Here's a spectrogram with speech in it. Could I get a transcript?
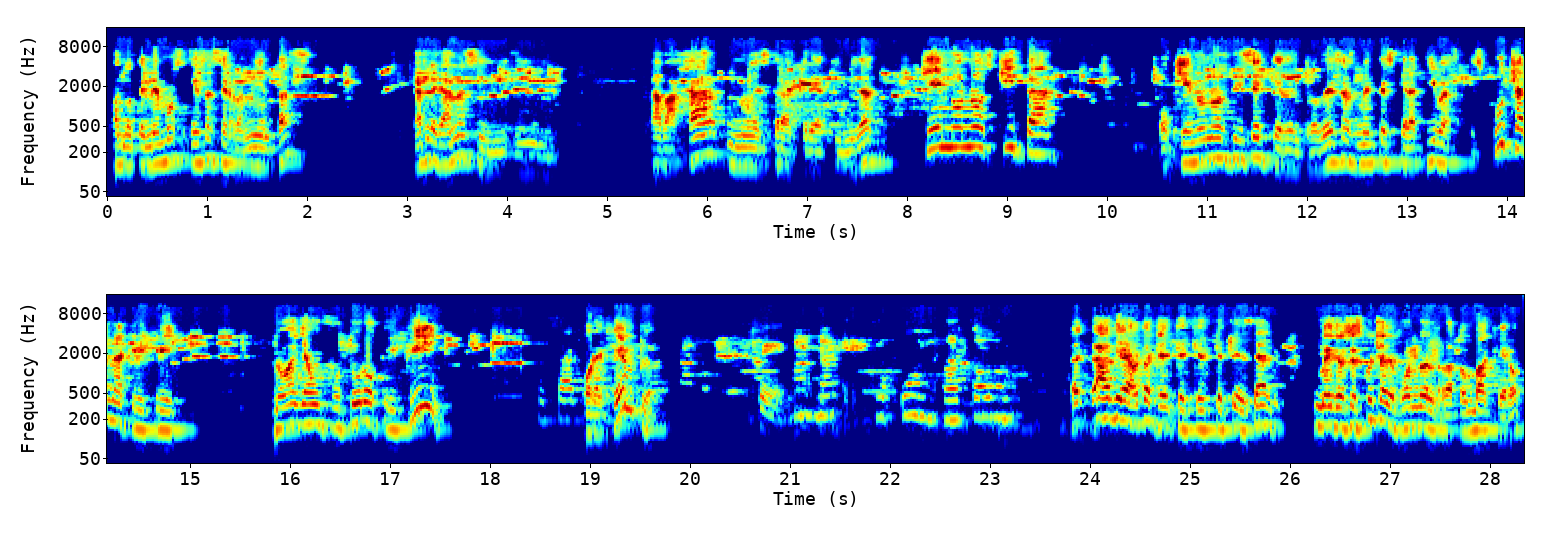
cuando tenemos esas herramientas, echarle ganas y, trabajar nuestra creatividad. ¿Quién no nos quita o quién no nos dice que dentro de esas mentes creativas que escuchan a Cricri, no haya un futuro Cricri? Por ejemplo. Sí. Ah, mira, otra que, que, que, que, que medio se escucha de fondo el ratón vaquero.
